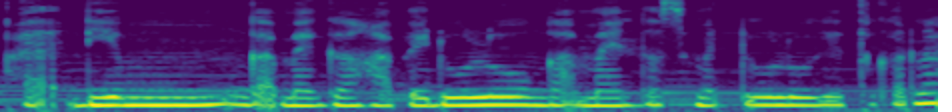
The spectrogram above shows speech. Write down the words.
kayak diem nggak megang hp dulu nggak main sosmed dulu gitu. Karena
